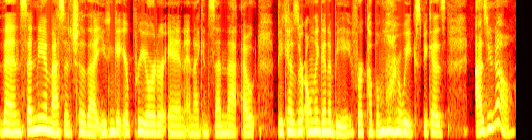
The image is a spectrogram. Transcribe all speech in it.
then send me a message so that you can get your pre-order in and i can send that out because they're only gonna be for a couple more weeks because as you know,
